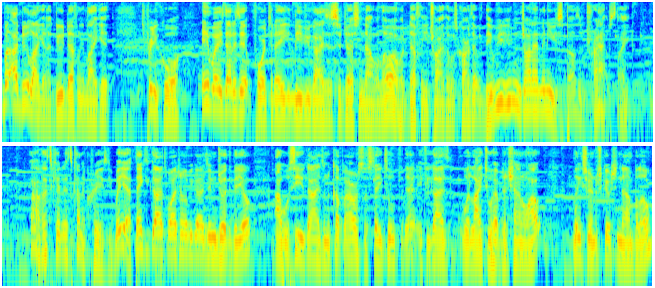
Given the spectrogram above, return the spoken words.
but I do like it. I do definitely like it. It's pretty cool. Anyways, that is it for today. Leave you guys a suggestion down below. I would definitely try those cards. That, Did we even draw that many spells and traps? Like, wow, that's. That's kind of crazy. But yeah, thank you guys for watching. I hope you guys enjoyed the video. I will see you guys in a couple hours, so stay tuned for that. If you guys would like to help the channel out, links are in the description down below.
